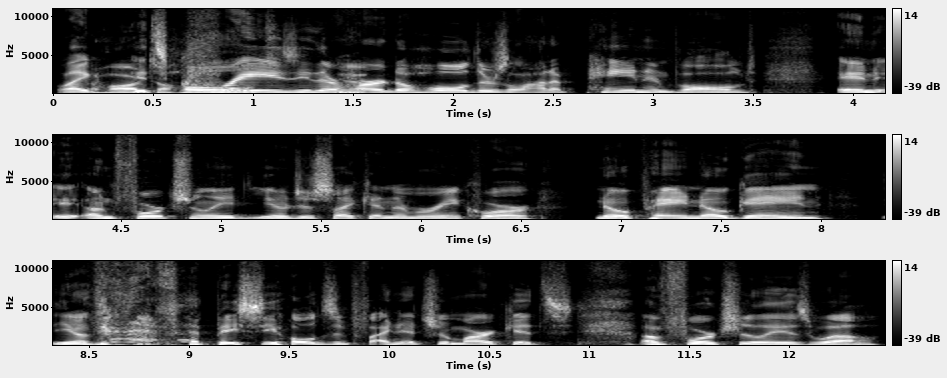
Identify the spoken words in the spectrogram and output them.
Like it's crazy. They're Yeah. hard to hold. There's a lot of pain involved, and it, unfortunately, you know, just like in the Marine Corps, no pain, no gain. You know that, that basically holds in financial markets, unfortunately, as well.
